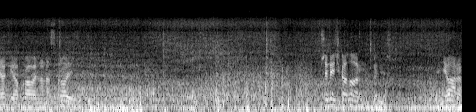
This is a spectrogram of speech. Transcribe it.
Як його правильно настроїти? Пшеничка гарна, звісно. Яра.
